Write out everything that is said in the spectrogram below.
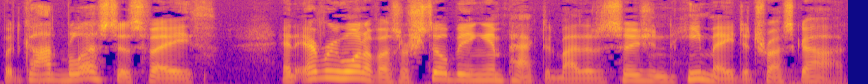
But God blessed his faith, and every one of us are still being impacted by the decision he made to trust God.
